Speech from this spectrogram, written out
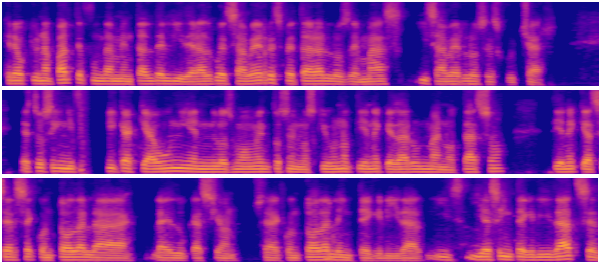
creo que una parte fundamental del liderazgo es saber respetar a los demás y saberlos escuchar. Esto significa que aún y en los momentos en los que uno tiene que dar un manotazo, tiene que hacerse con toda la, educación, o sea, con toda la integridad. Y, esa integridad se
